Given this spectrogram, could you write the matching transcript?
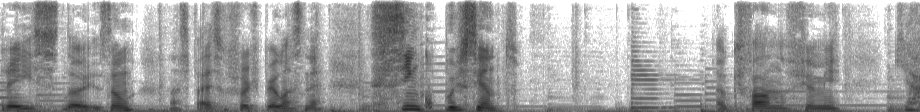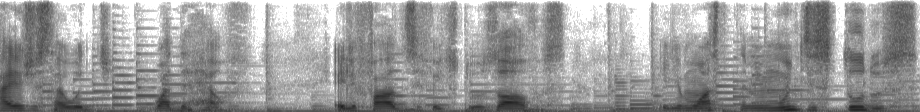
3, 2, 1. Nossa, parece um show de perguntas, né? 5%. É o que fala no filme Que Raios de Saúde? What the Health? Ele fala dos efeitos dos ovos. Ele mostra também muitos estudos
